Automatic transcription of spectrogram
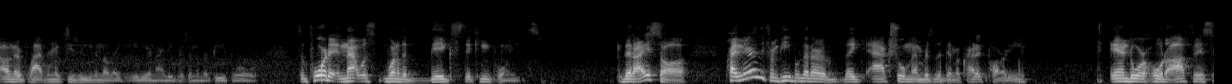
on their platform, excuse me, even though like 80 or 90 percent of the people support it, and that was one of the big sticking points that I saw, primarily from people that are like actual members of the Democratic Party and or hold office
